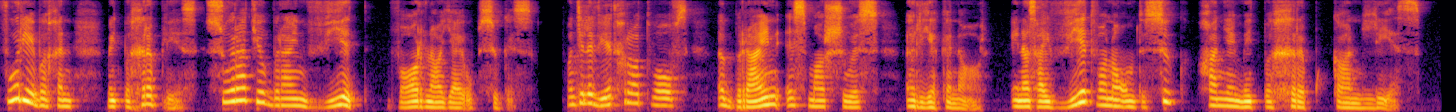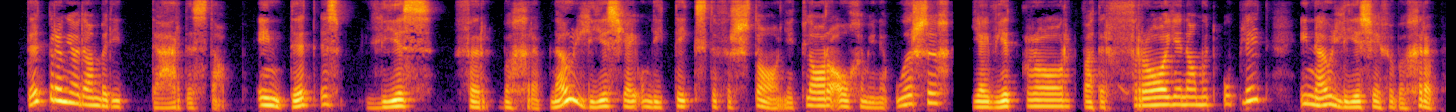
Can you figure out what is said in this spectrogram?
voor jy begin met begrip lees, sodat jou brein weet waarna jy op soek is. Want jy weet graad 12s 'n brein is maar soos 'n rekenaar. En as hy weet waarna om te soek, gaan jy met begrip kan lees. Dit bring jou dan by die derde stap. En dit is lees vir begrip. Nou lees jy om die teks te verstaan. Jy klaar 'n algemene oorsig, jy weet klaar watter vrae jy nou moet oplet en nou lees jy vir begrip.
